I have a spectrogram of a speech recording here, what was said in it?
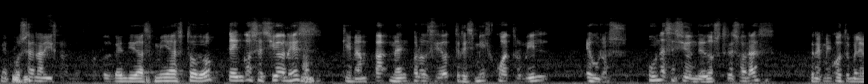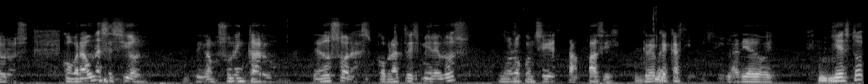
me puse a analizar las fotos vendidas mías, todo. Tengo sesiones que me han, me han producido 3.000, 4.000 euros. Una sesión de 2-3 horas, 3.000, 4.000 euros. Cobrar una sesión, digamos un encargo, de dos horas, cobrar 3.000 euros, no lo consigues tan fácil. Creo que casi imposible a día de hoy. Y esto,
